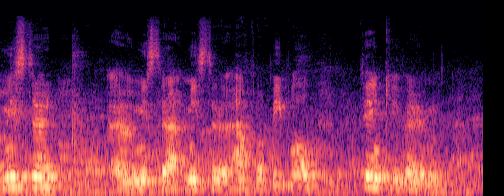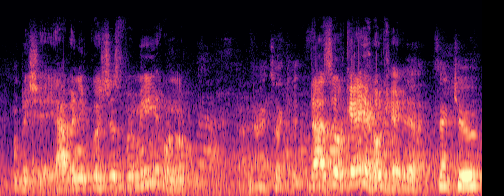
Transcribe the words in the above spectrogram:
Mr. Uh, Mr. Mr. Afro people. Thank you very much. Appreciate it. You have any questions for me or no? No, it's okay. That's okay? Okay. Yeah, thank you.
